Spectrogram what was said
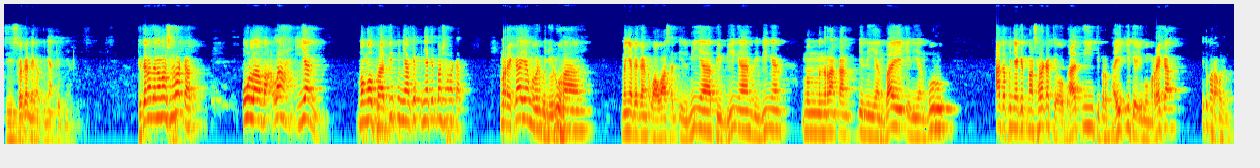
Disesuaikan dengan penyakitnya. Di tengah-tengah masyarakat, ulama lah yang mengobati penyakit-penyakit masyarakat. Mereka yang memberi penyuluhan, menyampaikan wawasan ilmiah, bimbingan, bimbingan, menerangkan ini yang baik, ini yang buruk. Ada penyakit masyarakat diobati, diperbaiki, dia ilmu mereka. Itu para ulama.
